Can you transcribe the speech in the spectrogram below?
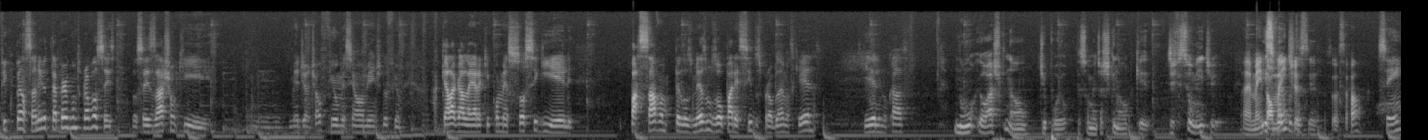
fico pensando e até pergunto pra vocês. Vocês acham que, hum, mediante ao filme, assim, ao ambiente do filme, aquela galera que começou a seguir ele passavam pelos mesmos ou parecidos problemas que ele? Que ele, no caso? Não, eu acho que não. Tipo, eu pessoalmente acho que não, porque dificilmente. É, mentalmente. acontecer. Você fala? Sim.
